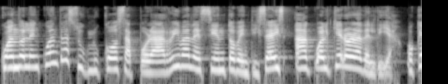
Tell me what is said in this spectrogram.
Cuando le encuentras su glucosa por arriba de 126 a cualquier hora del día, ¿ok?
